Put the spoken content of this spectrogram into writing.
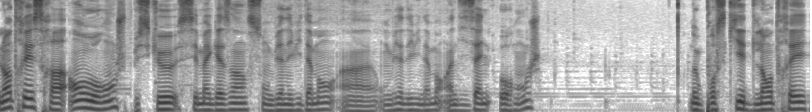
L'entrée sera en orange puisque ces magasins sont bien évidemment ont bien évidemment un design orange. Donc pour ce qui est de l'entrée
